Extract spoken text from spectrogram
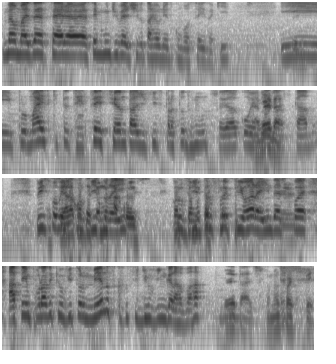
Não, mas é sério, é sempre muito divertido estar reunido com vocês aqui. E por mais que esse ano tá difícil pra todo mundo, tá ligado? É Correria verdade. lascada. Esse Principalmente pro aconteceu Vitor aí. coisa. Pro Vitor foi coisas. pior ainda, acho É. que foi a temporada que o Vitor menos conseguiu vir gravar. Verdade, pelo menos participei.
